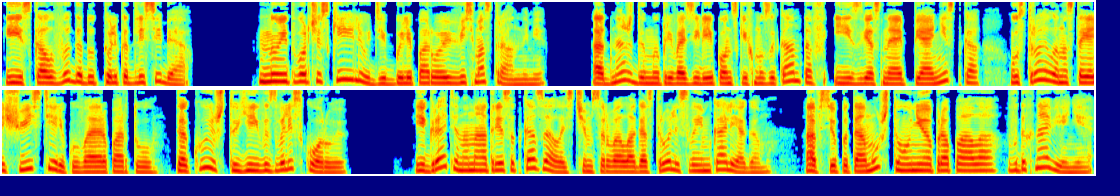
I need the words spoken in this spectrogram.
и искал выгоду только для себя. Ну и творческие люди были порой весьма странными. Однажды мы привозили японских музыкантов, и известная пианистка устроила настоящую истерику в аэропорту, такую, что ей вызвали скорую. Играть она наотрез отказалась, чем сорвала гастроли своим коллегам. А все потому, что у нее пропало вдохновение.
